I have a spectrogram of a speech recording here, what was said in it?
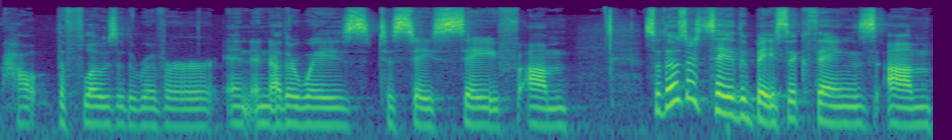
how the flows of the river and, and other ways to stay safe. Um, so those are, say, the basic things. Um,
